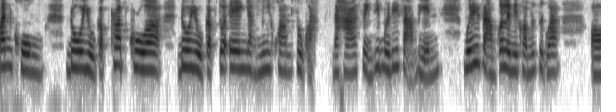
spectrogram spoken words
มั่นคง ดูอยู่กับครอบครัว ดูอยู่กับตัวเองอย่างมีความสุขอะนะคะ สิ่งที่มือที่สามเห็น มือที่สามก็เลยมีความรู้สึกว่า อ๋อ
